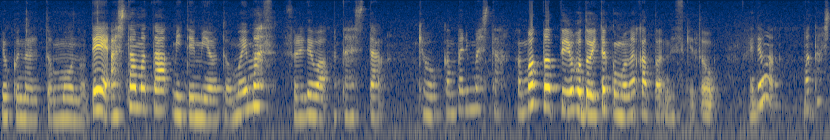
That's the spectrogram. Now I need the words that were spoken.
良くなると思うので明日また見てみようと思います。それではまた明日。今日頑張りました。頑張ったっていうほど痛くもなかったんですけど。それではまた明日。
